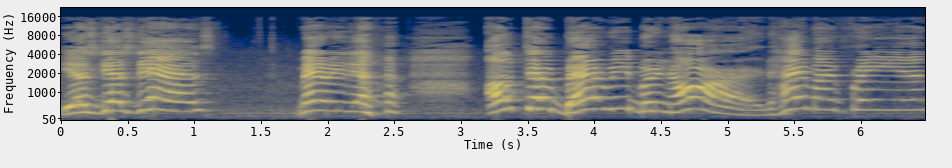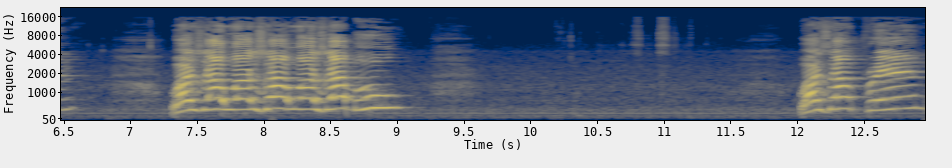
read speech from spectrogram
Yes, yes, yes. Mary, Alter Barry Bernard. Hey, my friend. What's up, what's up, what's up, boo? What's up, friend?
